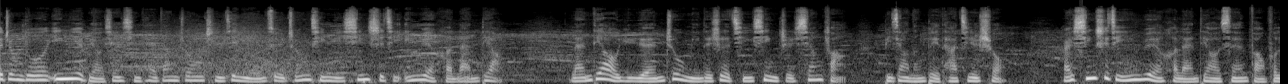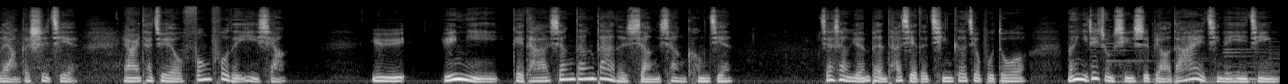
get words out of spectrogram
在众多音乐表现形态当中，陈建年最钟情于新世纪音乐和蓝调。蓝调与原著名的热情性质相仿，比较能被他接受；而新世纪音乐和蓝调虽然仿佛两个世界，然而它却有丰富的意象，与与你给他相当大的想象空间。加上原本他写的情歌就不多，能以这种形式表达爱情的意境，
